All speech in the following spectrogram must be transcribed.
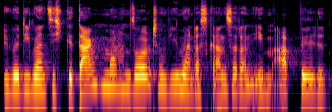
über die man sich Gedanken machen sollte und wie man das Ganze dann eben abbildet.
